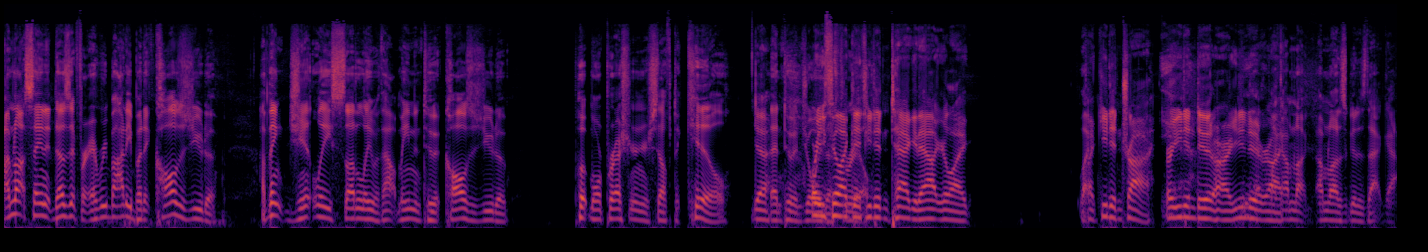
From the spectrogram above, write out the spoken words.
I'm not saying it does it for everybody, but it causes you to I think gently, subtly, without meaning to, it causes you to put more pressure on yourself to kill Yeah. than to enjoy. Or you feel like if you didn't tag it out, you're like Like- like, you didn't try or you didn't do it all right. You didn't Yeah, do it right. Like I'm not I'm not as good as that guy.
